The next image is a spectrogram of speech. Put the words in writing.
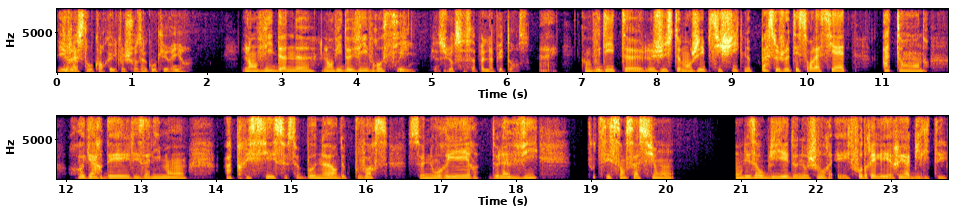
Il reste encore quelque chose à conquérir. L'envie donne l'envie de vivre aussi. Oui, bien sûr, ça s'appelle l'appétence. Comme vous dites, euh, le juste manger psychique, ne pas se jeter sur l'assiette, attendre, regarder les aliments, apprécier ce, bonheur de pouvoir se, nourrir de la vie. Toutes ces sensations, on les a oubliées de nos jours et il faudrait les réhabiliter.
